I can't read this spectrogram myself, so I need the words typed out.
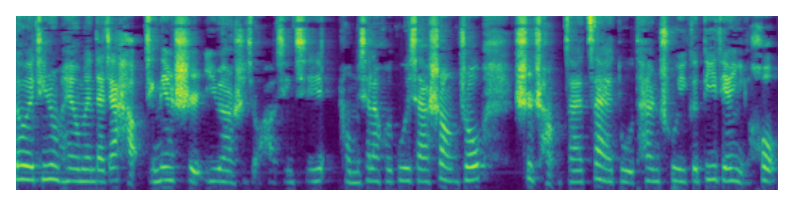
各位听众朋友们，大家好，今天是一月二十九号，星期一。我们先来回顾一下上周市场在再度探出一个低点以后，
